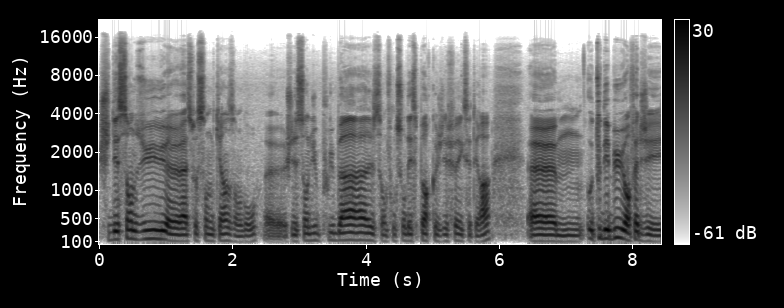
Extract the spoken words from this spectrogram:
Je suis descendu euh, à 75 en gros. Je suis descendu plus bas en fonction des sports que j'ai fait, etc. Au tout début, en fait, j'ai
